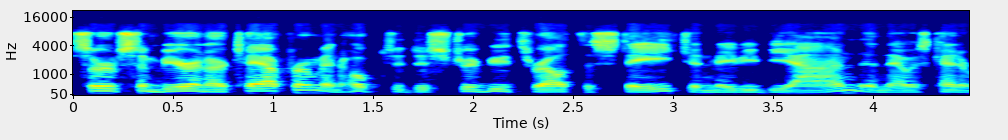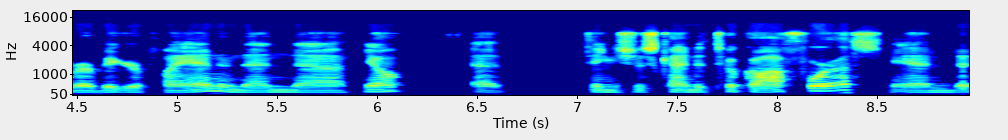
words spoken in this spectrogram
serve some beer in our tap room and hope to distribute throughout the state and maybe beyond. And that was kind of our bigger plan. And then, uh, you know, uh, things just kind of took off for us. And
